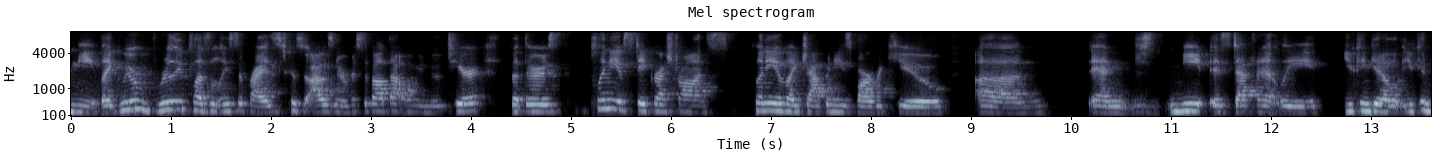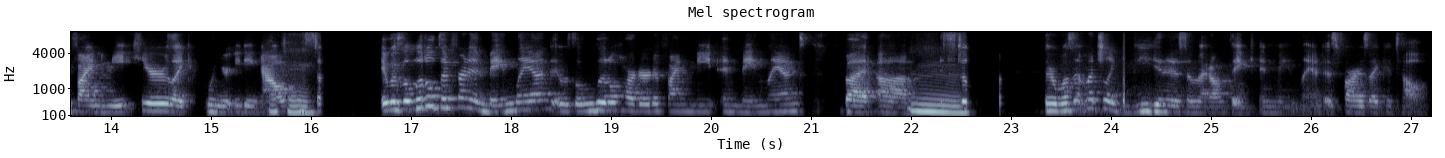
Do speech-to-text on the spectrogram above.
meat like we were really pleasantly surprised because i was nervous about that when we moved here but there's plenty of steak restaurants plenty of like japanese barbecue um, and just meat is definitely you can get a you can find meat here like when you're eating out okay. and stuff it was a little different in mainland. It was a little harder to find meat in mainland, but um, mm. it's still there wasn't much like veganism. I don't think in mainland, as far as I could tell.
